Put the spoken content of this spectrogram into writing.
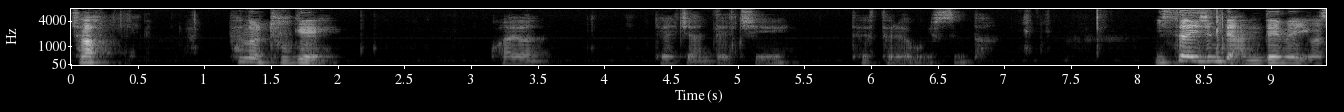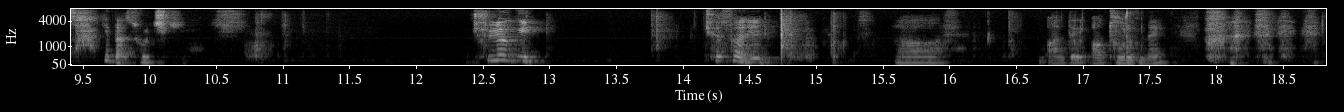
자, 패널 두 개 과연 될지 안 될지 테스트를 해보겠습니다. 이 사이즈인데 안 되면 이건 사기다 솔직히. 출력이 최소한 1, 아, 안 돼, 아, 두렵네.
